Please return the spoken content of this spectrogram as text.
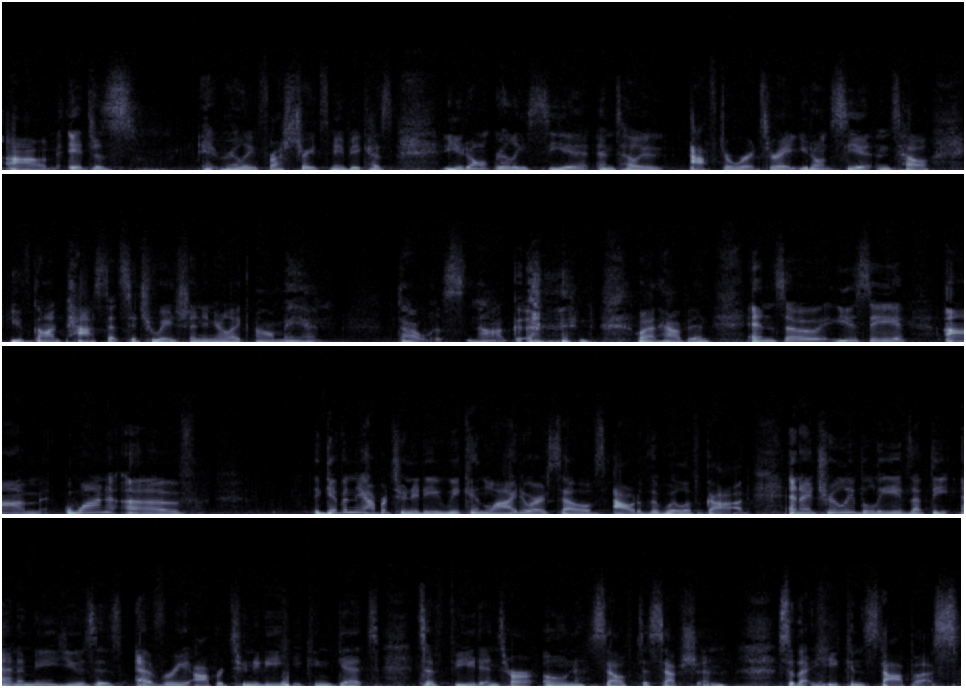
um, it just it really frustrates me because you don't really see it until afterwards, right? You don't see it until you've gone past that situation and you're like, oh man, that was not good what happened. And so you see, um, one of given the opportunity, we can lie to ourselves out of the will of God. And I truly believe that the enemy uses every opportunity he can get to feed into our own self deception so that he can stop us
